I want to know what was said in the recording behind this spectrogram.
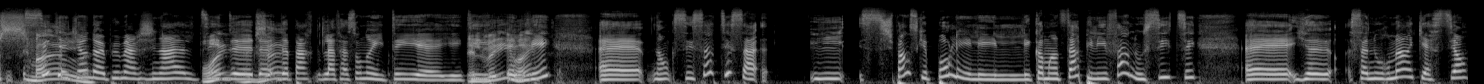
si c'est quelqu'un d'un peu marginal, Ouais, de, de, de par- de la façon dont il a été, euh, il a été Élevé, élevé. Euh, donc, c'est ça, tu sais, ça. Je pense que pour les, les, les puis les fans aussi, tu sais, euh, ça nous remet en question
